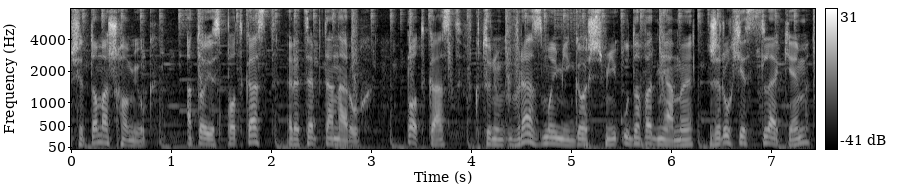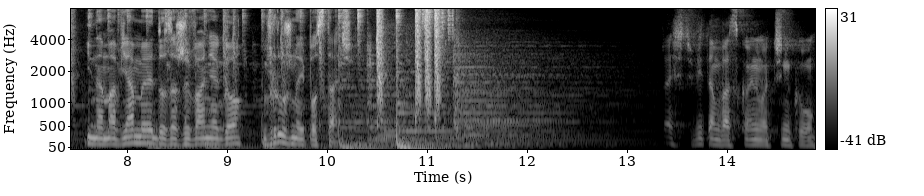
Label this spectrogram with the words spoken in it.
się Tomasz Homiuk, a to jest podcast Recepta na Ruch. Podcast, w którym wraz z moimi gośćmi udowadniamy, że ruch jest lekiem i namawiamy do zażywania go w różnej postaci. Cześć, witam Was w kolejnym odcinku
